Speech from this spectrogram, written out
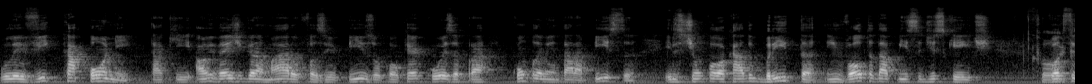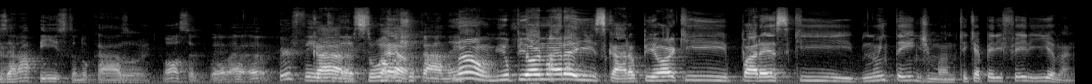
O Levi Capone tá aqui. Ao invés de gramar ou fazer piso ou qualquer coisa para complementar a pista, eles tinham colocado brita em volta da pista de skate. Foi, Quando cara. fizeram a pista, no caso. Foi. Nossa, é, é, é perfeito. Cara, né? surreal. machucar, né? Não, e o pior não era isso, cara. O pior que parece que não entende, mano, o que, que é periferia, mano.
